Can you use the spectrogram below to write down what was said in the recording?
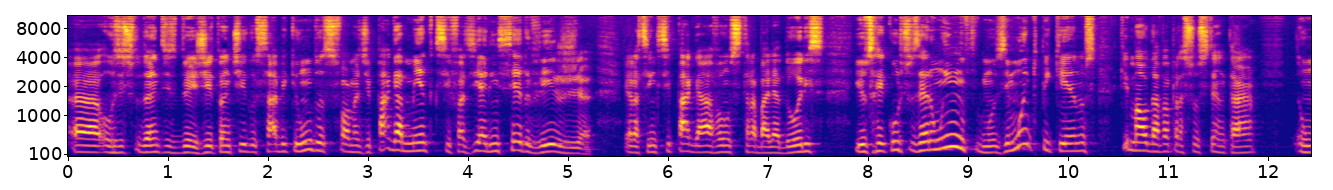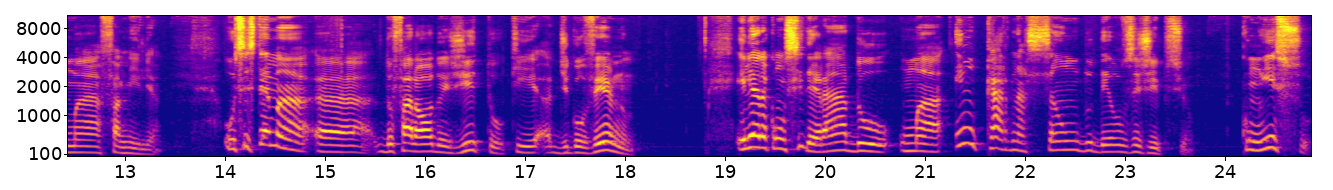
uh, os estudantes do Egito Antigo sabem que uma das formas de pagamento que se fazia era em cerveja. Era assim que se pagavam os trabalhadores e os recursos eram ínfimos e muito pequenos que mal dava para sustentar uma família. O sistema uh, do faraó do Egito, que de governo, ele era considerado uma encarnação do deus egípcio. Com isso,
